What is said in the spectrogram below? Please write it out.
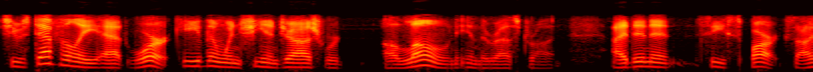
she was definitely at work even when she and Josh were alone in the restaurant. I didn't see sparks I,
